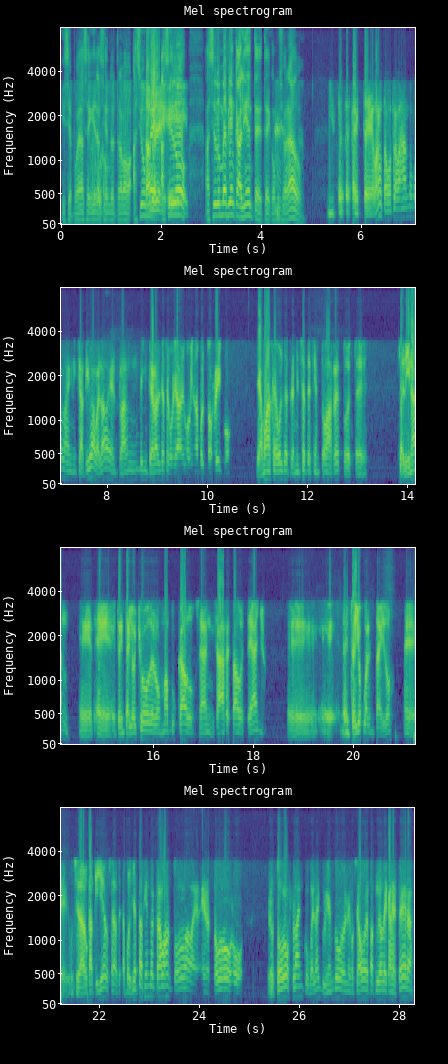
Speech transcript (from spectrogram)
y se pueda seguir Seguro. haciendo el trabajo. Ha sido un mes, ha sido, eh, ha sido un mes bien caliente, este comisionado. Este, bueno, estamos trabajando con las iniciativas, ¿verdad? El plan de integral de seguridad del gobierno de Puerto Rico. Llevamos alrededor de 3.700 arrestos. Este, Salinan, eh, eh, 38 de los más buscados se han, arrestado este año. Eh, eh, entre ellos 42 eh, considerados gatilleros. O sea, la policía está haciendo el trabajo en todo, en todo, en todos los flancos, ¿verdad? Incluyendo el negociado de patrullas de carretera,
